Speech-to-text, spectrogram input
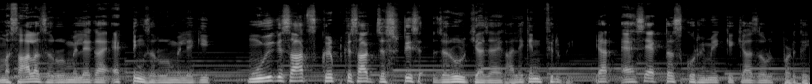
मसाला ज़रूर मिलेगा एक्टिंग ज़रूर मिलेगी। मूवी के साथ स्क्रिप्ट के साथ जस्टिस ज़रूर किया जाएगा, लेकिन फिर भी यार ऐसे एक्टर्स को रिमेक की क्या ज़रूरत पड़ गई?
